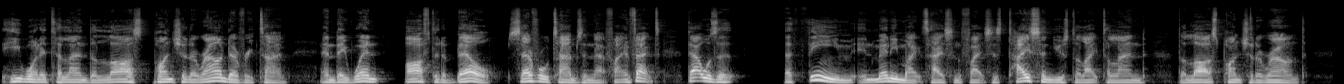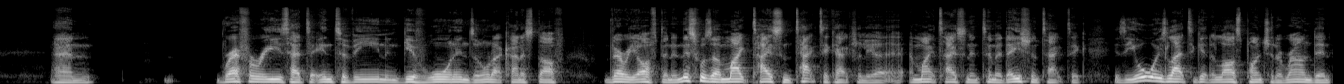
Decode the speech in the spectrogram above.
he wanted to land the last punch of the round every time. And they went after the bell several times in that fight. In fact, that was a, a theme in many Mike Tyson fights is Tyson used to like to land the last punch of the round. And referees had to intervene and give warnings and all that kind of stuff very often. And this was a Mike Tyson tactic, actually, a, a, Mike Tyson intimidation tactic, is he always liked to get the last punch of the round in,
